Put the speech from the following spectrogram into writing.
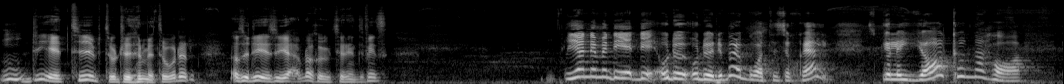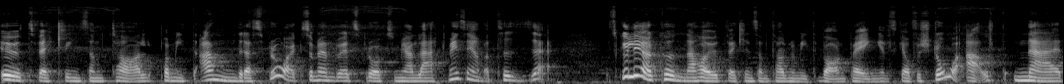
Mm. Det är typ tortyrmetoder. Alltså det är så jävla sjukt så det inte finns. Ja, nej, men det, det, och, då, och då är det bara att gå till sig själv. Skulle jag kunna ha utvecklingssamtal på mitt andra språk, som ändå är ett språk som jag har lärt mig sedan jag var tio, skulle jag kunna ha utvecklingssamtal med mitt barn på engelska och förstå allt när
